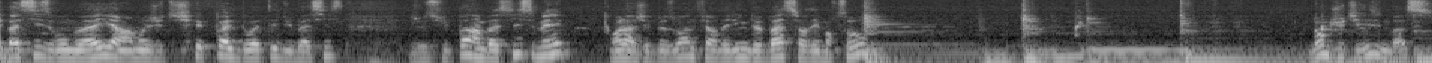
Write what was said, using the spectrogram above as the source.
Les bassistes vont me haïr. Hein. Moi, je n'ai pas le doigté du bassiste. Je suis pas un bassiste, mais voilà, j'ai besoin de faire des lignes de basse sur des morceaux. Donc, j'utilise une basse.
